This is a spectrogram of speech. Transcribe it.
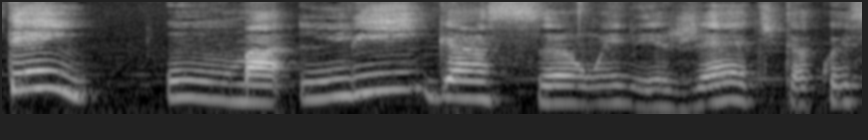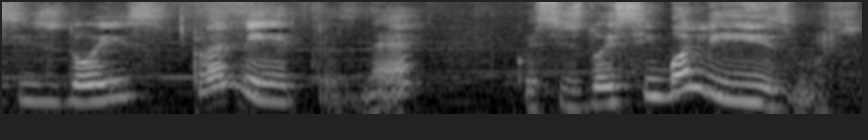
tem uma ligação energética com esses dois planetas, né? Com esses dois simbolismos,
